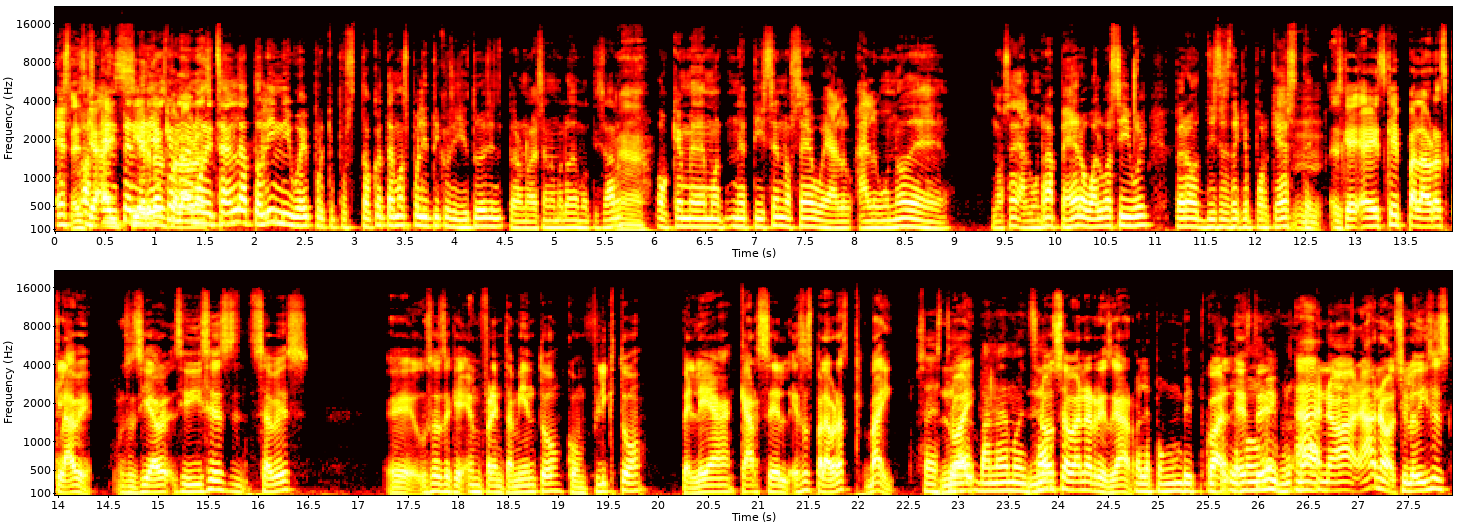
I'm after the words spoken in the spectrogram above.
es, Es o que sea, hay entendería que me palabras- demonetizaran el de Atolini, güey, porque pues toco temas políticos y youtubers, pero no, ese no me lo demonetizaron. Ah. O que me demoneticen, no sé, güey, al- alguno de, no sé, algún rapero o algo así, güey. Pero dices de que, ¿por qué este? Mm, Es que, es que hay palabras clave. O sea, si, a si dices, ¿sabes? Eh, usas de que enfrentamiento, conflicto, pelea, cárcel, esas palabras, bye. O sea, este no hay- van a demonetizar. No se van a arriesgar. O le pongo un bip. ¿Cuál? Le pongo un ¿Este? bip. Ah, no, ah, no. Si lo dices,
